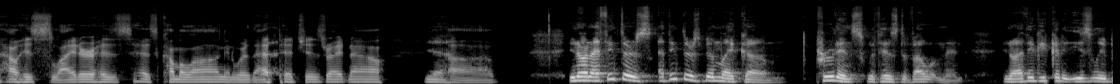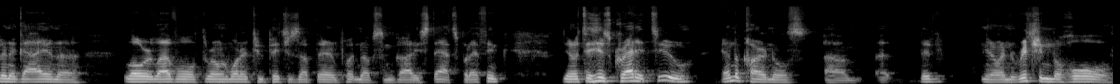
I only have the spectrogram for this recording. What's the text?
how his slider has has come along and where that yeah. pitch is right now. Yeah. You know, and I think there's I think there's been like um prudence with his development. You know, I think he could have easily been a guy in a lower level, throwing one or two pitches up there and putting up some gaudy stats. But I think, you know, to his credit too, and the Cardinals, um, uh, they've you know enriching the whole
